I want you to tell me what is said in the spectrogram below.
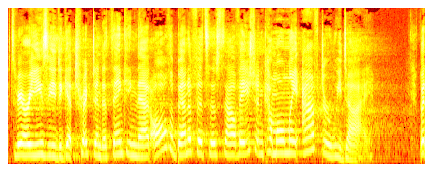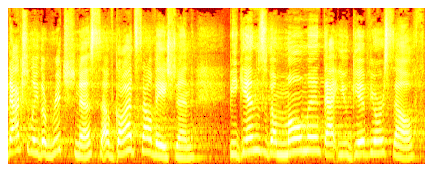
It's very easy to get tricked into thinking that all the benefits of salvation come only after we die. But actually, the richness of God's salvation begins the moment that you give yourself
